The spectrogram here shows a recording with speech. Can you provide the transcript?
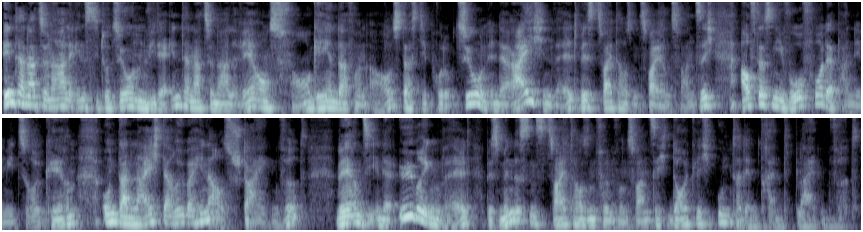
Internationale Institutionen wie der Internationale Währungsfonds gehen davon aus, dass die Produktion in der reichen Welt bis 2022 auf das Niveau vor der Pandemie zurückkehren und dann leicht darüber hinaus steigen wird, während sie in der übrigen Welt bis mindestens 2025 deutlich unter dem Trend bleiben wird.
